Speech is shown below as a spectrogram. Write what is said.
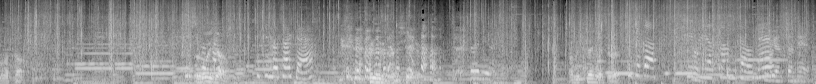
のもらった。おすごいじゃん。口の書いてクリームのシール。あ、めっちゃいい匂いする。シールやったんだよねやったねうん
